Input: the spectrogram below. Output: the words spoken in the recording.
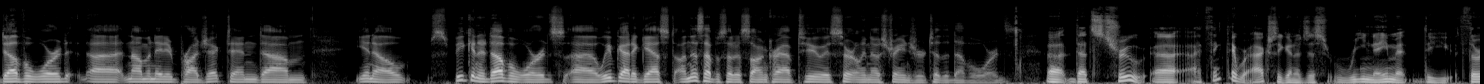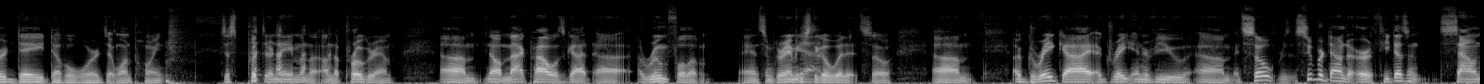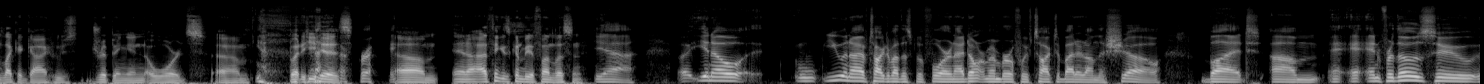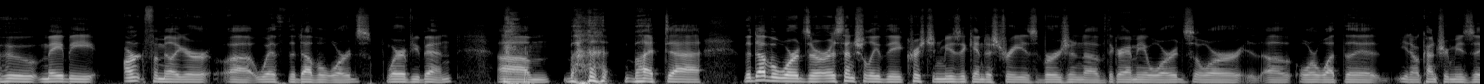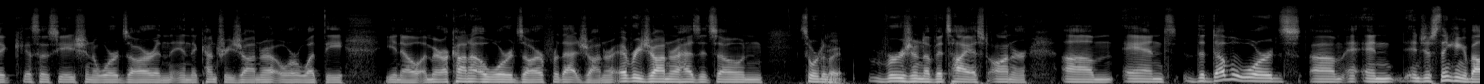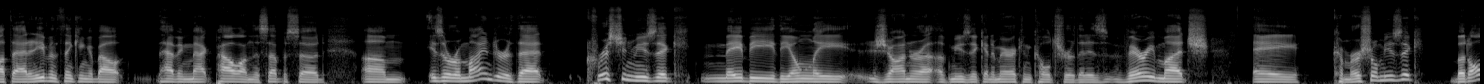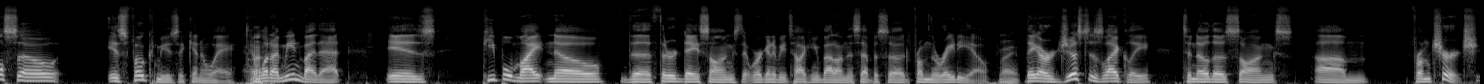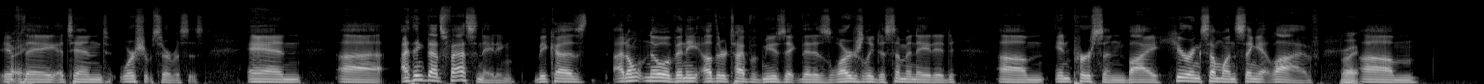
Dove Award uh, nominated project. And, um, you know, speaking of Dove Awards, uh, we've got a guest on this episode of Songcraft who is certainly no stranger to the Dove Awards. Uh, that's true. Uh, I think they were actually going to just rename it the Third Day Dove Awards at one point. just put their name on the on the program. Um, no, Mac Powell's got uh, a room full of them and some Grammys Yeah. to go with it. So, um, a great guy, a great interview, um, and so super down to earth. He doesn't sound like a guy who's dripping in awards, um, but he is. Right. Um, and I think it's going to be a fun listen. Yeah. Uh, you know, you and I have talked about this before, and I don't remember if we've talked about it on the show. But um, and for those who who maybe aren't familiar uh, with the Dove Awards, where have you been? Um, but but uh, the Dove Awards are essentially the Christian music industry's version of the Grammy Awards, or uh, or what the you know Country Music Association Awards are in the, in the country genre, or what the you know Americana Awards are for that genre. Every genre has its own sort of Right. version of its highest honor. Um, and the Dove Awards, um, and and just thinking about that, and even thinking about having Mac Powell on this episode, um, is a reminder that Christian music may be the only genre of music in American culture that is very much a commercial music, but also is folk music in a way. And what I mean by that is people might know the third day songs that we're going to be talking about on this episode from the radio. Right. They are just as likely to know those songs um, from church if Right. they attend worship services. And uh, I think that's fascinating because I don't know of any other type of music that is largely disseminated um, in person by hearing someone sing it live. Right. Um,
